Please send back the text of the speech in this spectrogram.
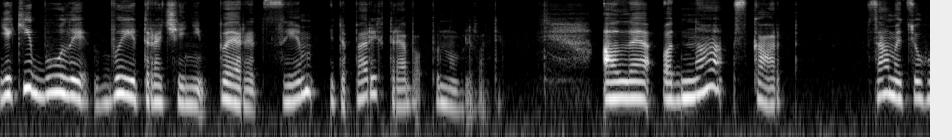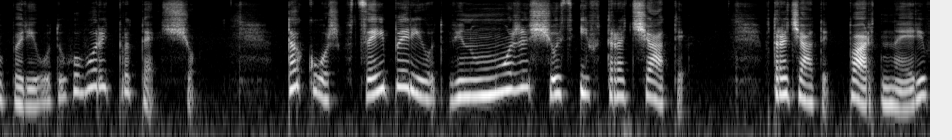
які були витрачені перед цим, і тепер їх треба поновлювати. Але одна з карт саме цього періоду говорить про те, що також в цей період він може щось і втрачати. Втрачати партнерів,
